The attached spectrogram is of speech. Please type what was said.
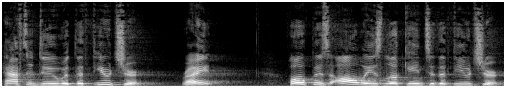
have to do with the future, right? Hope is always looking to the future.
